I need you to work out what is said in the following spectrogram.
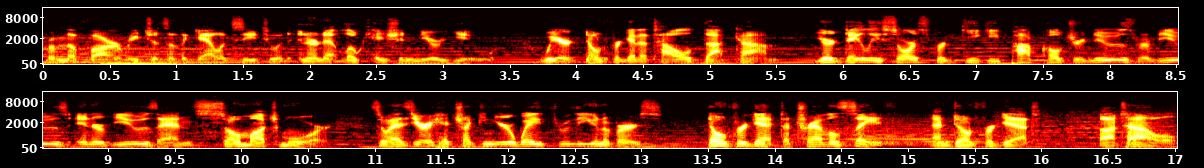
From the far reaches of the galaxy to an internet location near you, we're Don'tForgetATowel.com, your daily source for geeky pop culture news, reviews, interviews, and so much more. So as you're hitchhiking your way through the universe, don't forget to travel safe, and don't forget a towel.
